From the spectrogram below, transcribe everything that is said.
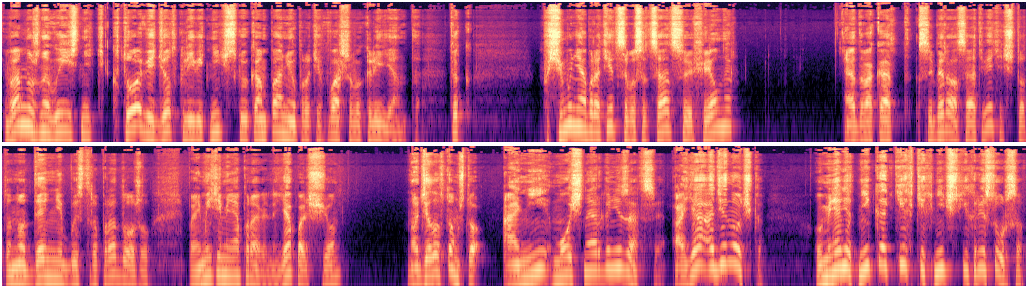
Вам нужно выяснить, кто ведет клеветническую кампанию против вашего клиента. Так почему не обратиться в ассоциацию Фелнер? Адвокат собирался ответить что-то, но Дэнни быстро продолжил. Поймите меня правильно, я польщен. Но дело в том, что они мощная организация, а я одиночка. У меня нет никаких технических ресурсов.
